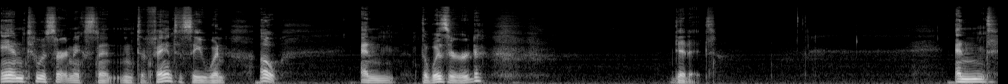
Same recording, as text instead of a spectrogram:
and to a certain extent into fantasy when oh and the wizard did it. And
